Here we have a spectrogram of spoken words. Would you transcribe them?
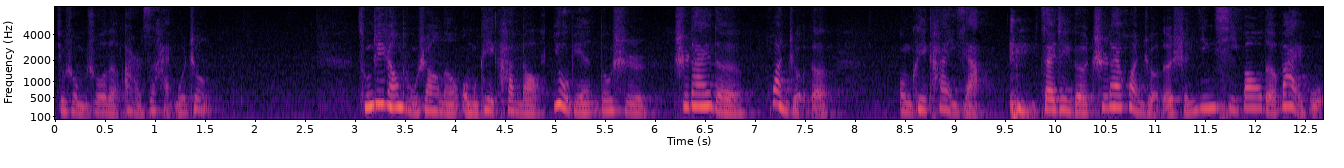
就是我们说的阿尔兹海默症。从这张图上呢，我们可以看到右边都是痴呆的患者的，我们可以看一下，在这个痴呆患者的神经细胞的外部，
